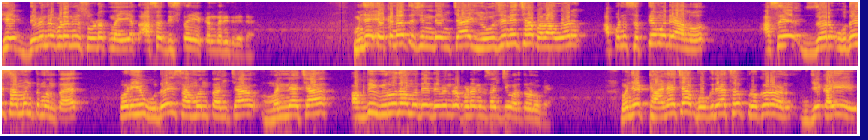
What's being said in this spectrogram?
हे देवेंद्र फडणवीस सोडत नाहीयेत असं दिसतंय एकंदरीतरित्या. म्हणजे एकनाथ शिंदेच्या योजनेच्या बळावर आपण सत्तेमध्ये आलोत असे जर उदय सामंत म्हणतायत पण हे उदय सामंतांच्या म्हणण्याच्या अगदी विरोधामध्ये देवेंद्र फडणवीसांची वर्तणूक आहे. म्हणजे ठाण्याच्या बोगद्याचं प्रकरण जे काही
